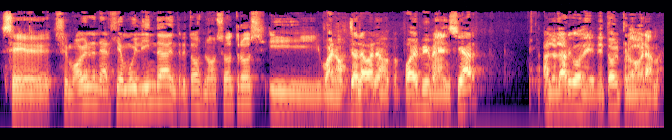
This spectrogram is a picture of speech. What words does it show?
se, se una energía muy linda entre todos nosotros y bueno, ya la van a poder vivenciar a lo largo de, de todo el programa.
